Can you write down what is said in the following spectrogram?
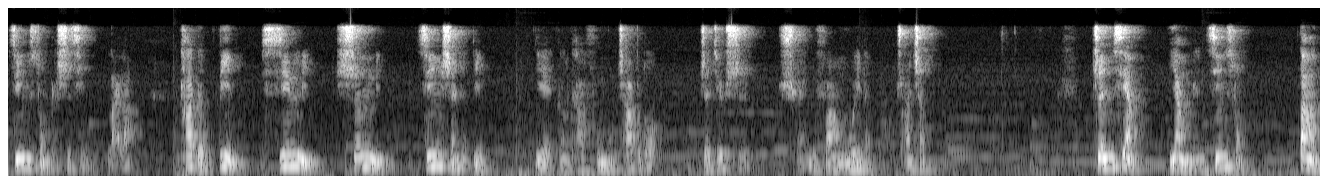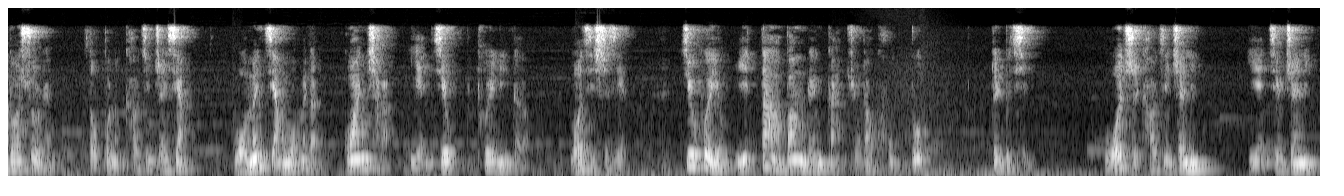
惊悚的事情来了，他的病，心理、生理、精神的病也跟他父母差不多，这就是全方位的传承。真相让人惊悚，大多数人都不能靠近真相。我们讲我们的观察、研究、推理的逻辑世界，就会有一大帮人感觉到恐怖。对不起，我只靠近真理，研究真理。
